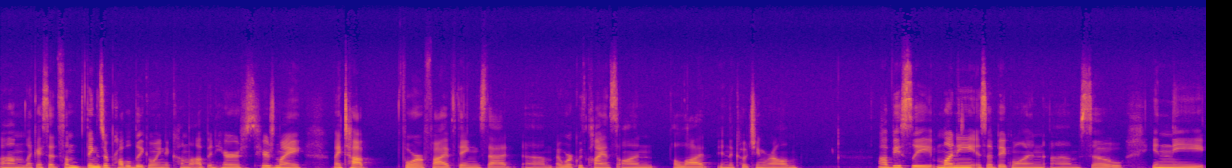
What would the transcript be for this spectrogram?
Um, like I said, some things are probably going to come up, and here's here's my my top four or five things that um, I work with clients on a lot in the coaching realm. Obviously, money is a big one. Um, so, in the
